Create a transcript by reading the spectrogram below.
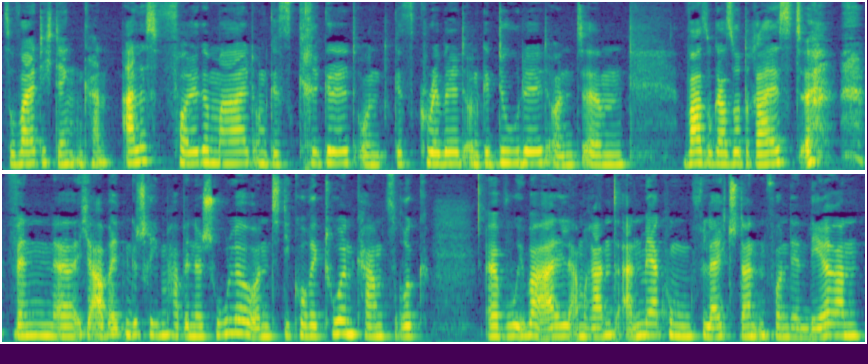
soweit ich denken kann, alles vollgemalt und geskriggelt und gescribbelt und gedudelt und ähm, war sogar so dreist, wenn äh, ich Arbeiten geschrieben habe in der Schule und die Korrekturen kamen zurück äh, wo überall am Rand Anmerkungen vielleicht standen von den Lehrern.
